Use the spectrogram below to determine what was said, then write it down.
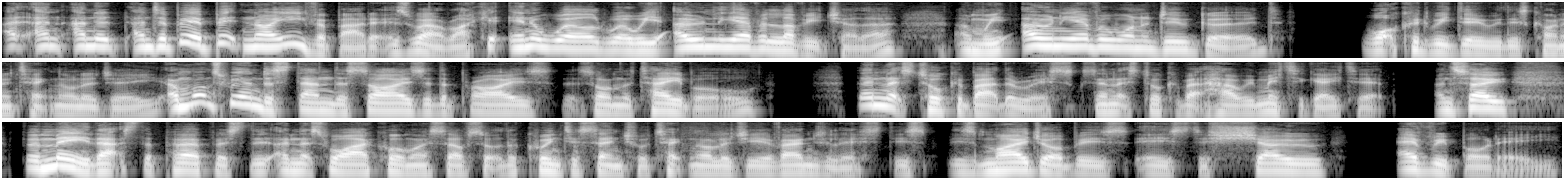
and and and to be a bit naive about it as well. Right, in a world where we only ever love each other and we only ever want to do good, what could we do with this kind of technology? And once we understand the size of the prize that's on the table, then let's talk about the risks and let's talk about how we mitigate it. And so, for me, that's the purpose, and that's why I call myself sort of the quintessential technology evangelist. Is is my job is is to show everybody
